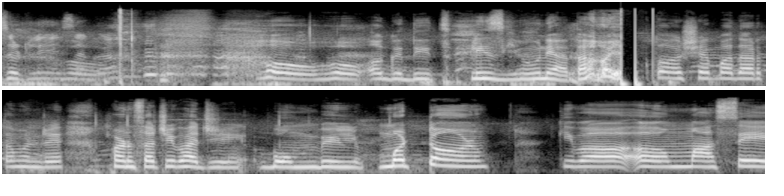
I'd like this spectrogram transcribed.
सुटले हे सगळं. हो हो अगदीच. प्लीज घेऊन या आता. तो असे पदार्थ म्हणजे फणसाची भाजी बोंबील मटण किंवा मासे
